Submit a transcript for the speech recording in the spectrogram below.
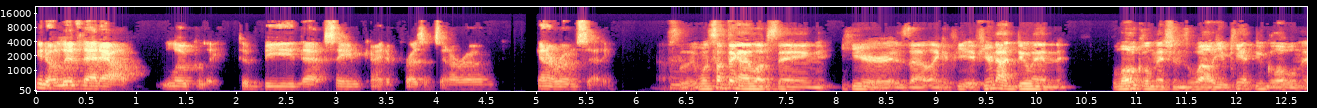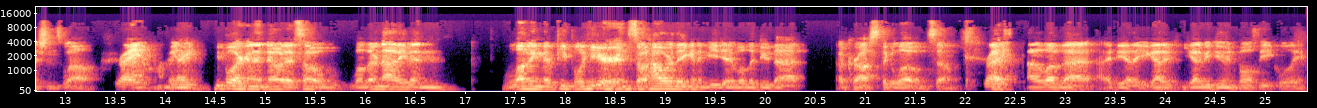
you know, live that out locally to be that same kind of presence in our own in our own setting. Absolutely. Well, something I love saying here is that like if you if you're not doing local missions well, you can't do global missions well. Right. Um, I mean, right. people are going to notice. Oh, well, they're not even loving their people here, and so how are they going to be able to do that across the globe? So, right. I love that idea that you got to you got to be doing both equally.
